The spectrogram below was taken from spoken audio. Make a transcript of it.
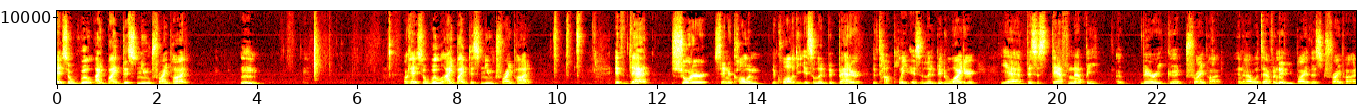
Okay, so will I buy this new tripod? Hmm. Okay, so will I buy this new tripod? If that shorter center column, the quality is a little bit better, the top plate is a little bit wider, yeah, this is definitely a very good tripod. And I will definitely buy this tripod.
